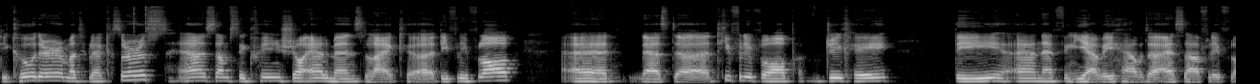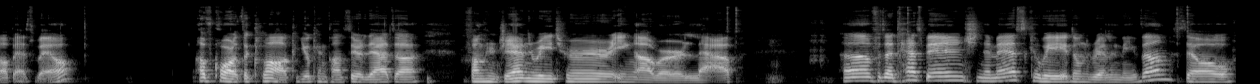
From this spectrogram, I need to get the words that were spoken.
decoder, multiplexers, and some sequential elements like uh, D flip-flop, uh, that's the T flip-flop, JK, D, and I think, yeah, we have the SR flip-flop as well. Of course, the clock, you can consider that a function generator in our lab. Uh, for the test bench and the mask, we don't really need them, so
